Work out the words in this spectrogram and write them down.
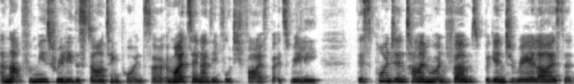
And that for me is really the starting point. So it might say 1945, but it's really this point in time when firms begin to realize that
